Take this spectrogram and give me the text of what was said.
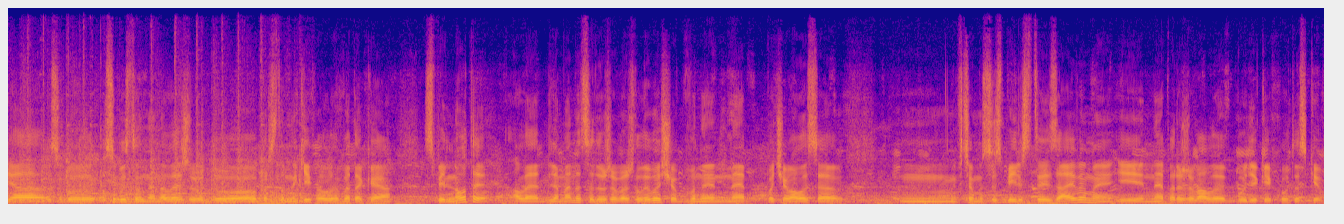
Я особисто не належу до представників ЛГБТК спільноти, але для мене це дуже важливо, щоб вони не почувалися в цьому суспільстві зайвими і не переживали будь-яких утисків.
